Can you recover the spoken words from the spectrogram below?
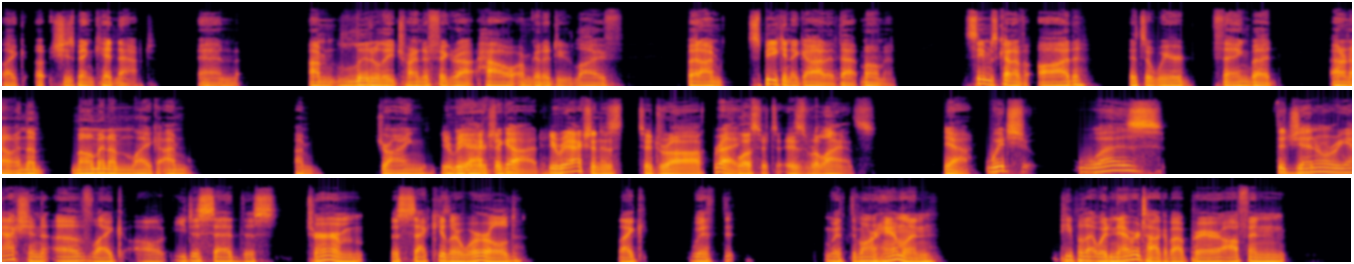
like uh, she's been kidnapped and i'm literally trying to figure out how i'm going to do life but i'm speaking to god at that moment. Seems kind of odd. It's a weird thing but i don't know in the moment i'm like i'm i'm drawing Your reaction. to god. Your reaction is to draw right. closer to is reliance. yeah. Which was the general reaction of like all you just said this term the secular world like with with damar hamlin people that would never talk about prayer often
